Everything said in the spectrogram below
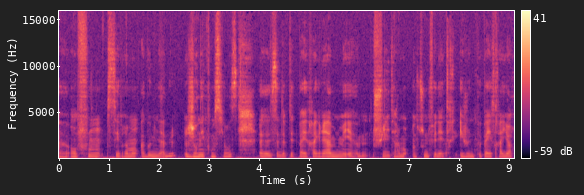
euh, en fond, c'est vraiment abominable. J'en ai conscience. Euh, ça doit peut-être pas être agréable, mais euh, je suis littéralement en dessous d'une fenêtre et je ne peux pas être ailleurs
